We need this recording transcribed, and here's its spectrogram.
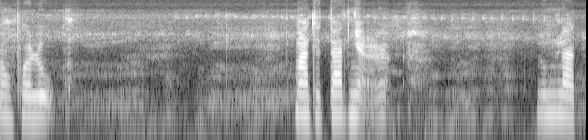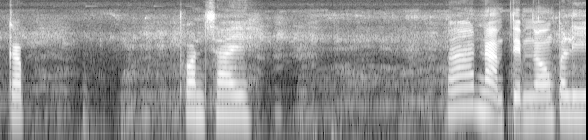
่องพ่อลูก มาจะตัดหญ้าลุงหลักกับพรชัยว้าน้ำเต็มน้องปลี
